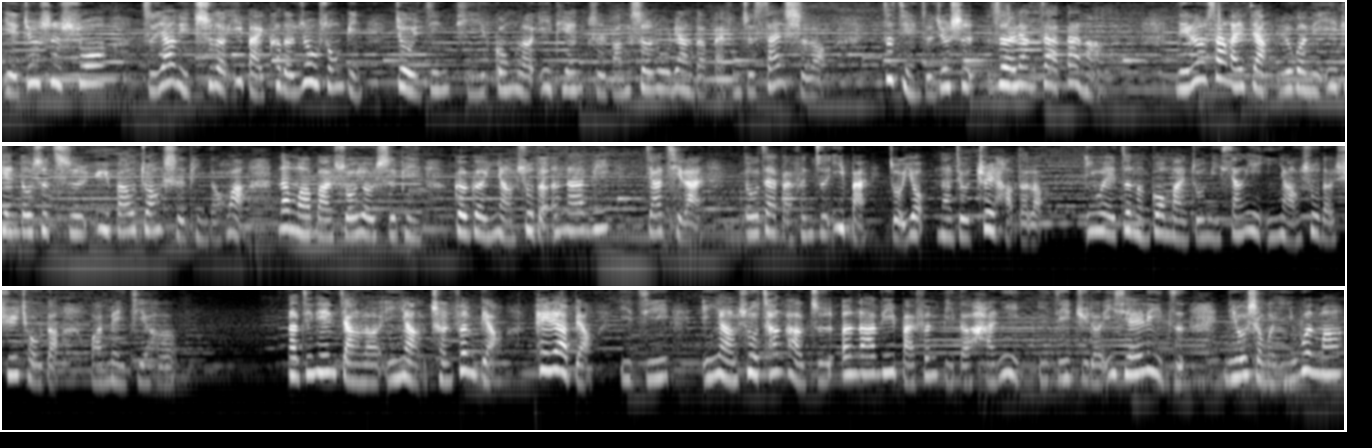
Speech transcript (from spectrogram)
也就是说，只要你吃了一百克的肉松饼，就已经提供了一天脂肪摄入量的百分之三十了，这简直就是热量炸弹啊！理论上来讲，如果你一天都是吃预包装食品的话，那么把所有食品各个营养素的 NRV 加起来都在百分之一百左右，那就最好的了，因为这能够满足你相应营养素的需求的完美结合。那今天讲了营养成分表、配料表以及营养素参考值 NRV 百分比的含义，以及举了一些例子，你有什么疑问吗？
